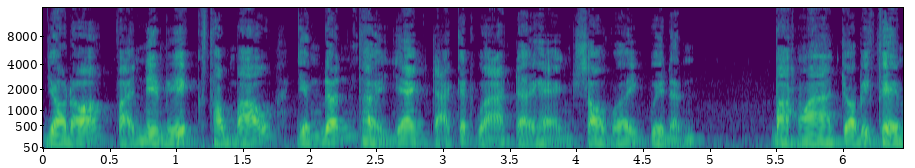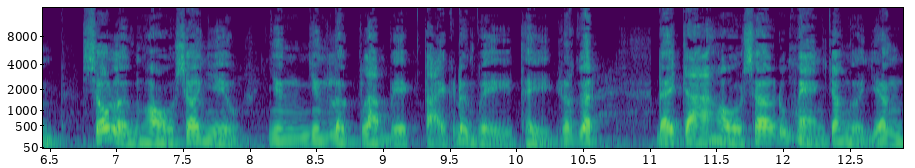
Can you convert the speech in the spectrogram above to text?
do đó phải niêm yết thông báo dẫn đến thời gian trả kết quả trễ hạn so với quy định. Bà Hoa cho biết thêm, số lượng hồ sơ nhiều nhưng nhân lực làm việc tại các đơn vị thì rất ít. Để trả hồ sơ đúng hẹn cho người dân,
